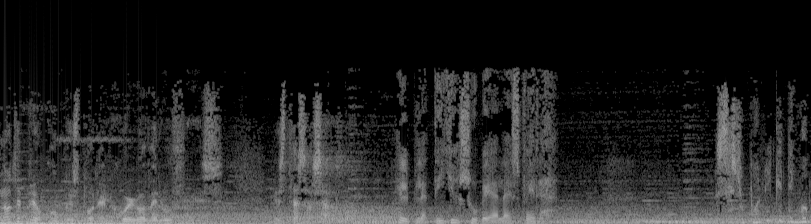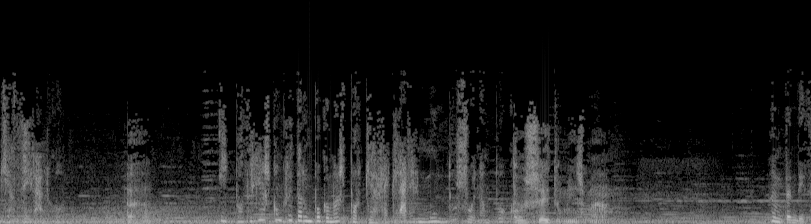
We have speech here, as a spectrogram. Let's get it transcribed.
No te preocupes por el juego de luces. Estás a salvo. El platillo sube a la esfera. Se supone que tengo que hacer algo. ¿Y podrías concretar un poco más porque arreglar el mundo suena un poco... Tú sé tú misma. Entendido.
